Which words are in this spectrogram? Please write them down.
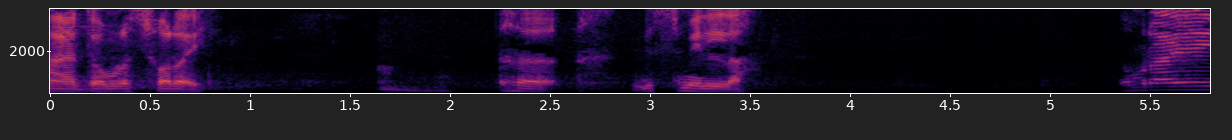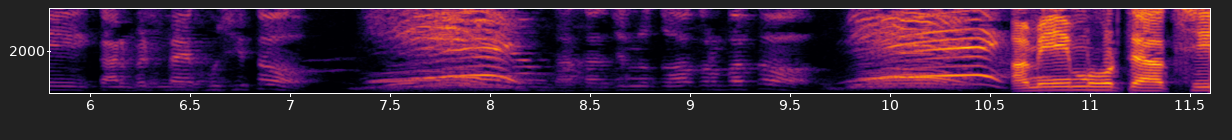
হ্যাঁ এটা আমরা ছড়াই। হ্যাঁ বিসমিল্লাহ। তোমরা এই কার্পেটটায় খুশি তো? দাতার জন্য দোয়া করবা তো? আমি এই মুহূর্তে আছি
